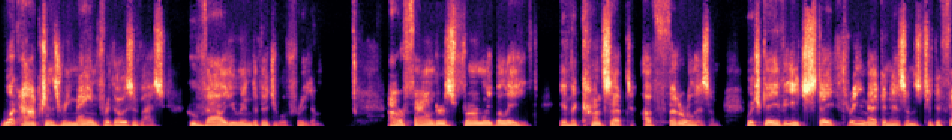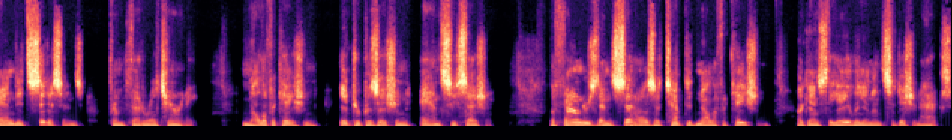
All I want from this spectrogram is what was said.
what options remain for those of us who value individual freedom? Our founders firmly believed in the concept of federalism, which gave each state three mechanisms to defend its citizens from federal tyranny nullification, interposition, and secession. The founders themselves attempted nullification against the Alien and Sedition Acts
